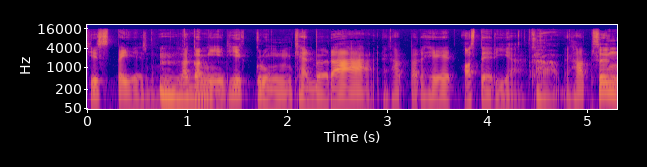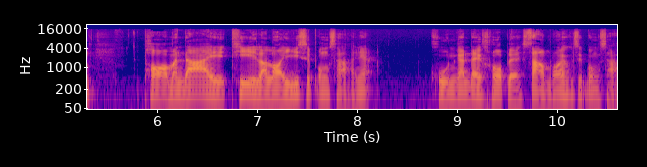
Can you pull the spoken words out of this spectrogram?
ที่สเปนอืมแล้วก็มีที่กรุงแคนเบอรา นะครับ ประเทศออสเตรเลียครับนะครับ ซึ่งพอมันได้ที่ละ 120 องศาเนี่ย คูณกันได้ครบเลย 360 องศา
